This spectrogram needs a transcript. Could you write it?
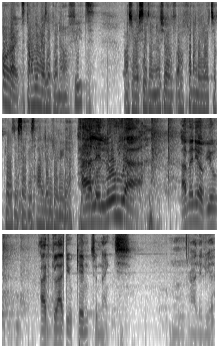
All right. Can we rise up on our feet as we receive the mission of our Father and the Lord to close the service? Hallelujah. Hallelujah. How many of you are glad you came tonight? Mm, hallelujah.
